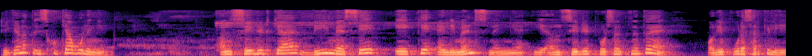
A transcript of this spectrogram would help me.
ठीक है ना? तो इसको क्या बोलेंगे? अनसेडेड क्या है? बी में से ए के एलिमेंट्स नहीं है। ये अनसेडेड पोर्शन इतने तो हैं और ये पूरा सर्किल ही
